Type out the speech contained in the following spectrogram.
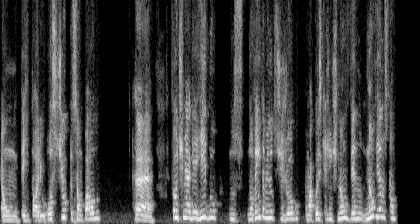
é um território hostil para o São Paulo. É, foi um time aguerrido, nos 90 minutos de jogo, é uma coisa que a gente não vê no, não via no São,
